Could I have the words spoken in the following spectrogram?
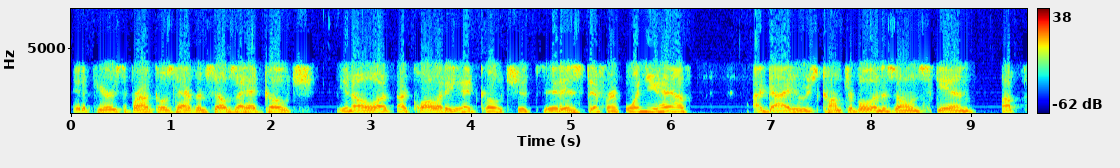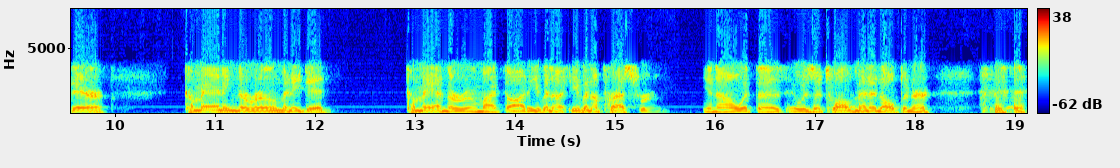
it appears the Broncos have themselves a head coach. You know, a, a quality head coach. It it is different when you have a guy who's comfortable in his own skin up there, commanding the room, and he did command the room. I thought even a even a press room. You know, with the it was a twelve minute opener.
